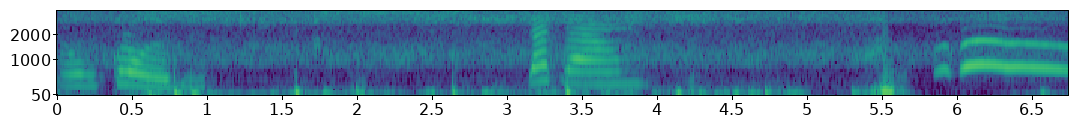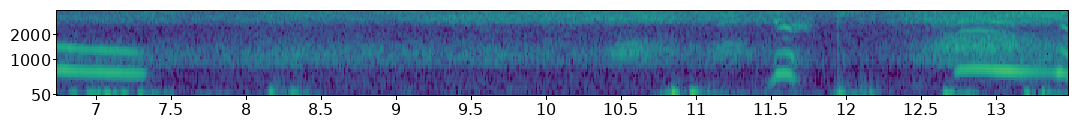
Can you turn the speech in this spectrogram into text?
너무 미끄러워 여기 짜잔 우후! 예! 하이야!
